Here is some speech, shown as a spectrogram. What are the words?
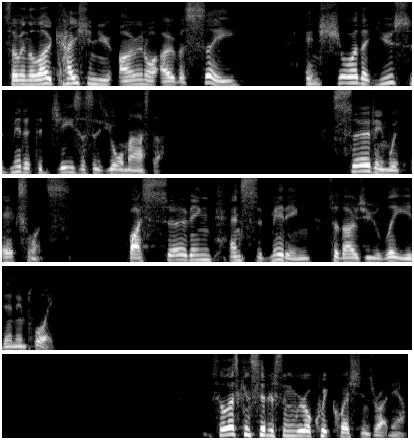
So, in the location you own or oversee, ensure that you submit it to Jesus as your master. Serve him with excellence by serving and submitting to those you lead and employ. So let's consider some real quick questions right now.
